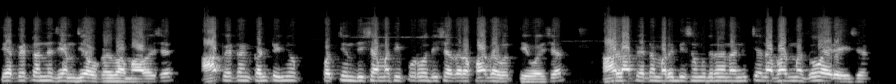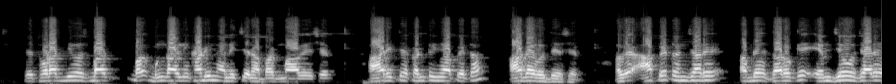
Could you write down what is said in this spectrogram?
તે પેટર્નને જેમ જેવો કહેવામાં આવે છે. આ પેટર્ન કન્ટિન્યુ પશ્ચિમ દિશામાંથી પૂર્વ દિશા તરફ આગળ વધતી હોય છે. હાલ આ પેટર્ન અરબી સમુદ્રના નીચેના ભાગમાં જોવાઈ રહી છે. તે થોડાક દિવસ બાદ બંગાળની ખાડીના નીચેના ભાગમાં આવે છે. આ રીતે કન્ટિન્યુ આ પેટર્ન આગળ વધે છે. હવે આ પેટર્ન જ્યારે આપણે ધારો કે એમ જેવો જ્યારે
